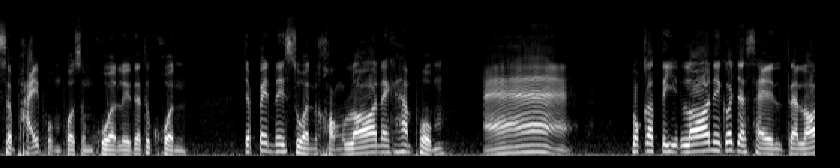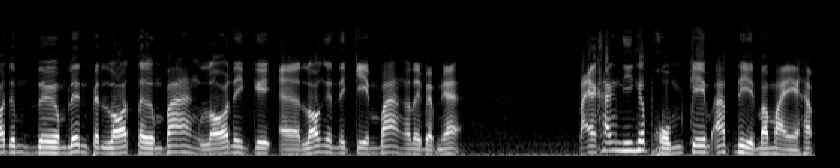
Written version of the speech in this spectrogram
เซอร์ไพรส์ผมพอสมควรเลยนะทุกคน จะเป็นในส่วนของล้อนะครับผมอ่าปกติล้อเนี่ยก็จะใส่แต่ล้อเดิมๆเล่นเป็นล้อเติมบ้างล้อในเกมเอ่อล้อเงินในเกมบ้างอะไรแบบเนี้ยแต่ครั้งนี้ครับผมเกมอัปเดตมาใหม่ครับ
